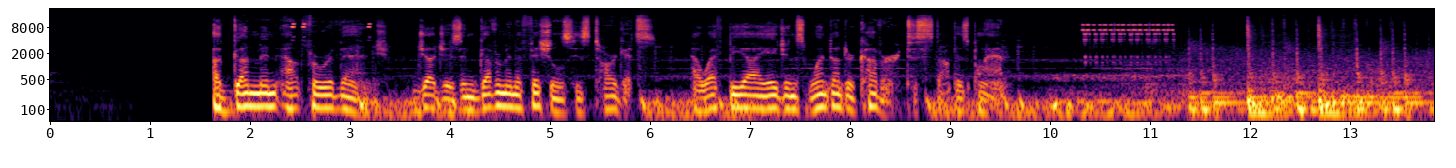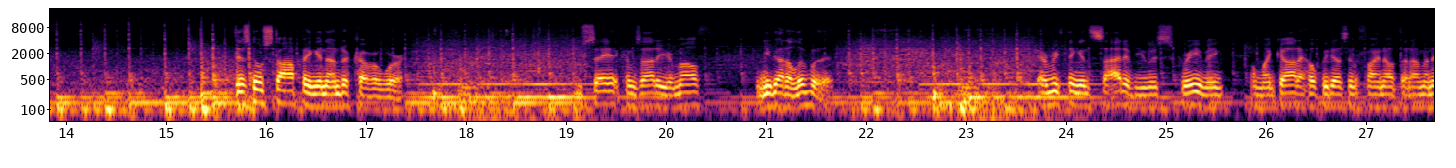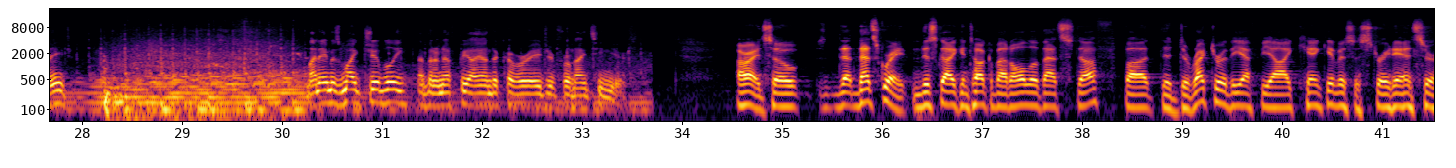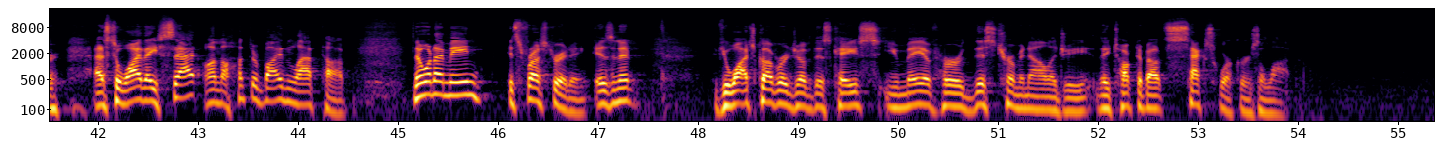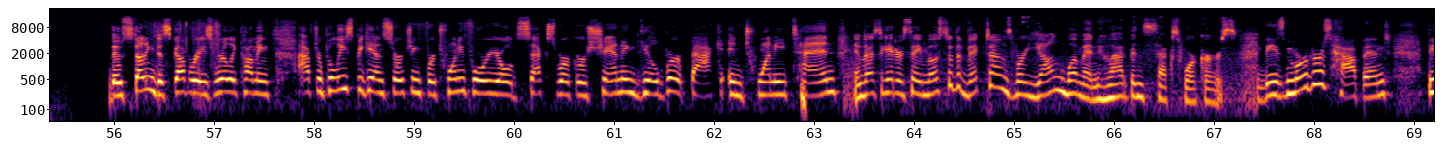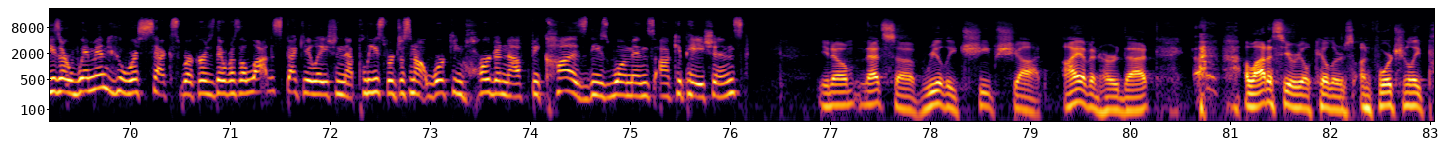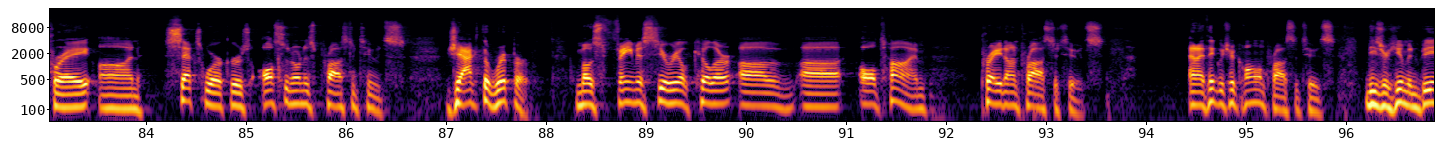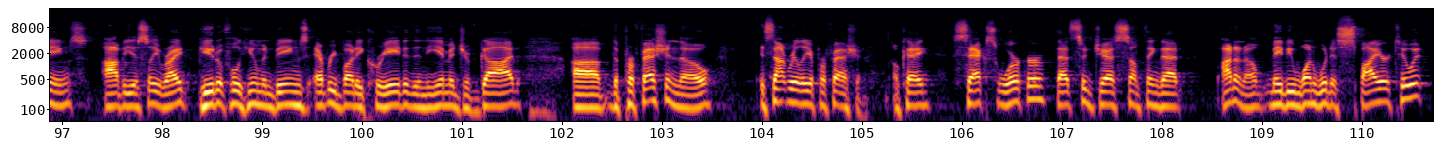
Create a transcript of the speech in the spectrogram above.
A gunman out for revenge, judges and government officials his targets how FBI agents went undercover to stop his plan. There's no stopping in undercover work. You say it comes out of your mouth, and you got to live with it. Everything inside of you is screaming, oh my God, I hope he doesn't find out that I'm an agent. My name is Mike Ghibley. I've been an FBI undercover agent for 19 years. All right, so that, that's great. This guy can talk about all of that stuff, but the director of the FBI can't give us a straight answer as to why they sat on the Hunter Biden laptop. Know what I mean? It's frustrating, isn't it? If you watch coverage of this case, you may have heard this terminology. They talked about sex workers a lot. Those stunning discoveries really coming after police began searching for 24 year old sex worker Shannan Gilbert back in 2010. Investigators say most of the victims were young women who had been sex workers. These murders happened. These are women who were sex workers. There was a lot of speculation that police were just not working hard enough because these women's occupations. You know, that's a really cheap shot. I haven't heard that. A lot of serial killers, unfortunately, prey on sex workers, also known as prostitutes. Jack the Ripper, most famous serial killer of uh, all time, preyed on prostitutes. And I think we should call them prostitutes. These are human beings, obviously, right? Beautiful human beings, everybody created in the image of God. Uh, the profession, though, it's not really a profession, okay? Sex worker, that suggests something that, I don't know, maybe one would aspire to it.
